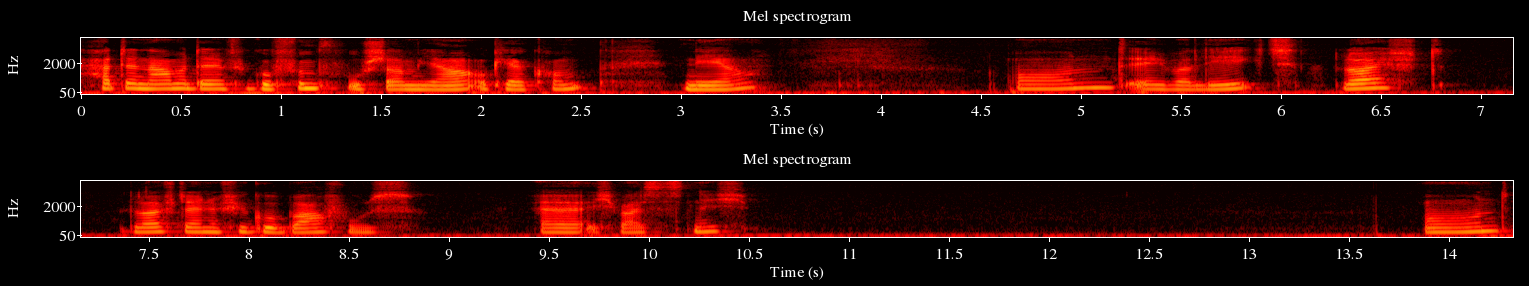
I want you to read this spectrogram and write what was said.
hat der Name deiner Figur fünf Buchstaben? Ja. Okay, er kommt näher. Und er überlegt, läuft, läuft deine Figur barfuß? Äh, ich weiß es nicht. Und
